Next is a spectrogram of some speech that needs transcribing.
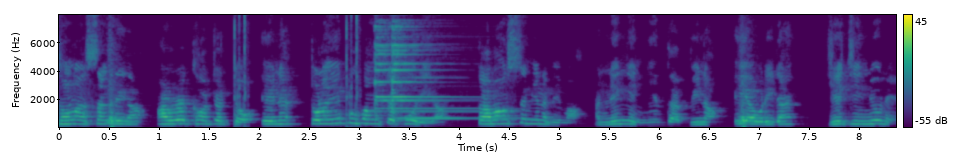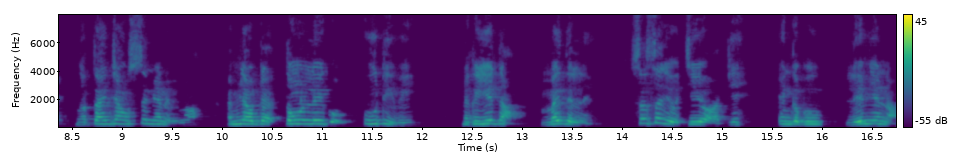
ဇွန်လဆန်ကလေးကအရက်ခေါ်တက်တော်အေနဲ့တော်လိုင်းပူပေါင်းတက်ဖို့တွေကတာပေါင်းစစ်မျက်နှာပြင်မှာအနှင်းငင်ညင်သက်ပြီးနောက်အေယာဝတီတိုင်းရေကြည်မြို့နယ်ငတန်းချောင်းစစ်မျက်နှာပြင်မှာအမြောက်တက်3လေးကိုဥတီပြီးငကရစ်တောင်မိတ်တလင်ဆက်ဆက်ရကြေးရွာအပြင်အင်ကပူလေးမျက်နှာ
